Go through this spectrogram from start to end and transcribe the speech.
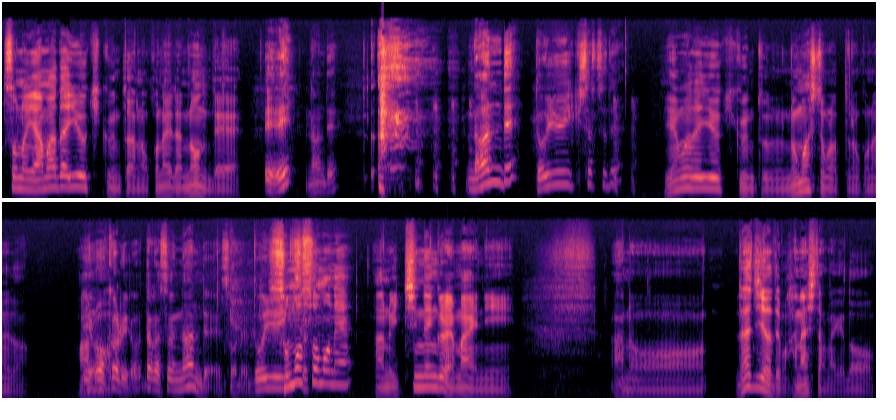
その山田裕貴くんとあの、この間飲んで、ええ？なんで？なんで？どういういきさつで？山田裕貴くんと飲ませてもらったの、この間。あえ、のわかるよ。だからそれなんで？それ。どういうそもそもね、あの、1年ぐらい前に、あのーラジオでも話したんだけど、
